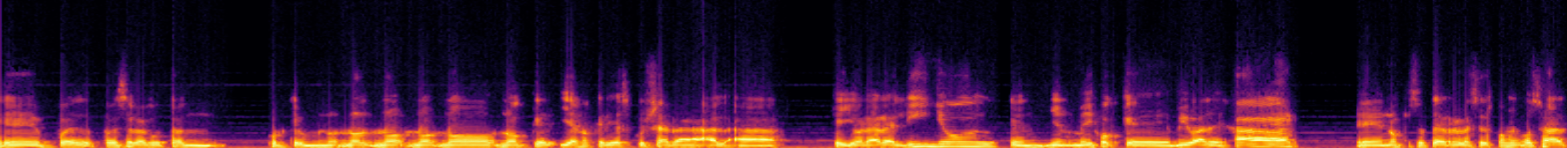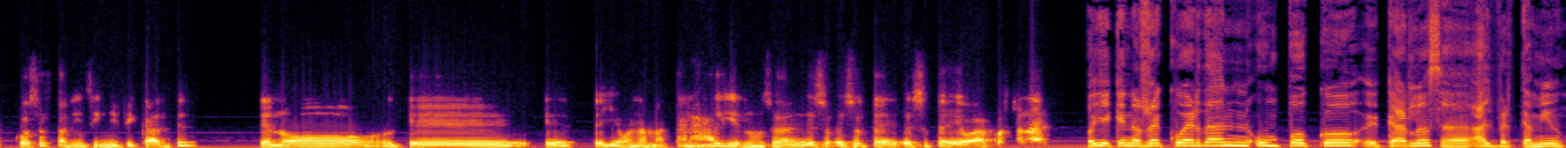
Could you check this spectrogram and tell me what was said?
Eh, puede, puede ser algo tan... porque no, no, no, no, no, no ya no quería escuchar a, a que llorara el niño, que me dijo que me iba a dejar, eh, no quiso tener relaciones conmigo, o sea, cosas tan insignificantes que no, que, que, te llevan a matar a alguien, ¿no? O sea, eso, eso, te, eso te lleva a cuestionar. Oye, que nos recuerdan un poco, eh, Carlos, a Albert Camus,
